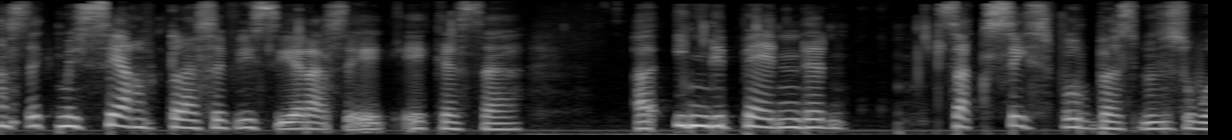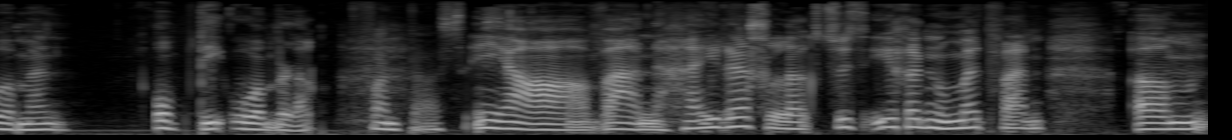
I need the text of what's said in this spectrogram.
as ek myself klassifiseer as ek ek is 'n 'n independent successful businesswoman op die oomblik. Fantasties. Ja, van heiliglik soos u genoem het van um,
